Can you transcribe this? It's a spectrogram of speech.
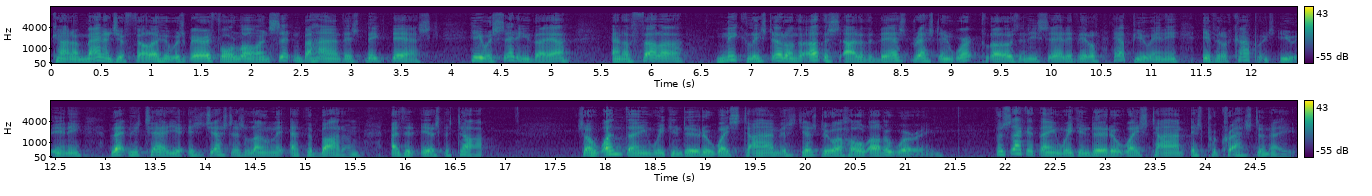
kind of manager fellow who was very forlorn sitting behind this big desk. He was sitting there, and a fellow meekly stood on the other side of the desk dressed in work clothes and he said, If it'll help you any, if it'll comfort you any, let me tell you, it's just as lonely at the bottom as it is the top. So, one thing we can do to waste time is just do a whole lot of worrying. The second thing we can do to waste time is procrastinate.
